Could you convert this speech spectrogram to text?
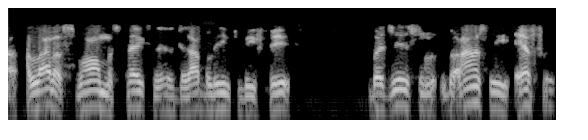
a, a lot of small mistakes that, that, I believe can be fixed, but just, but honestly, effort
